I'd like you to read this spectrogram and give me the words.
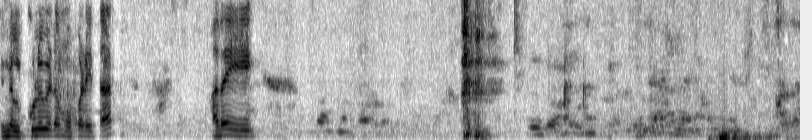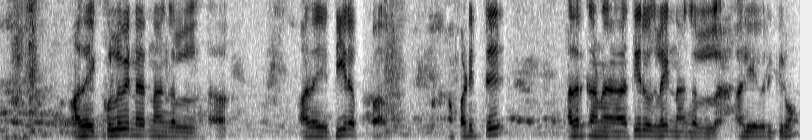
எங்கள் குழுவிடம் ஒப்படைத்தார். அதை அதை குழுவினர் நாங்கள் அதை தீர ப- படித்து அதற்கான தீர்வுகளை நாங்கள் அறியவிருக்கிறோம்.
